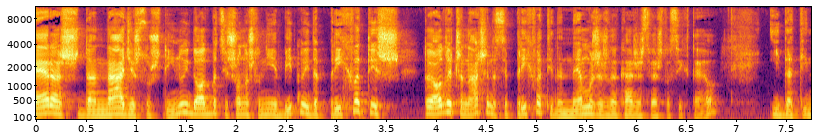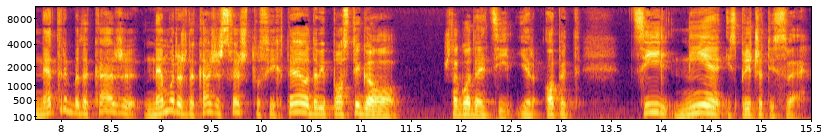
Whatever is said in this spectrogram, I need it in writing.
teraš da nađeš suštinu i da odbaciš ono što nije bitno i da prihvatiš, to je odličan način da se prihvati da ne možeš da kažeš sve što si hteo i da ti ne treba da kaže, ne moraš da kažeš sve što si hteo da bi postigao šta god da je cilj. Jer opet, cilj nije ispričati sve.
